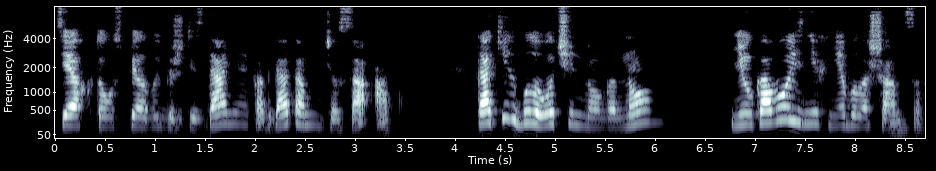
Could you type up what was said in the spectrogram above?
тех, кто успел выбежать из здания, когда там начался ад. Таких было очень много, но ни у кого из них не было шансов.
